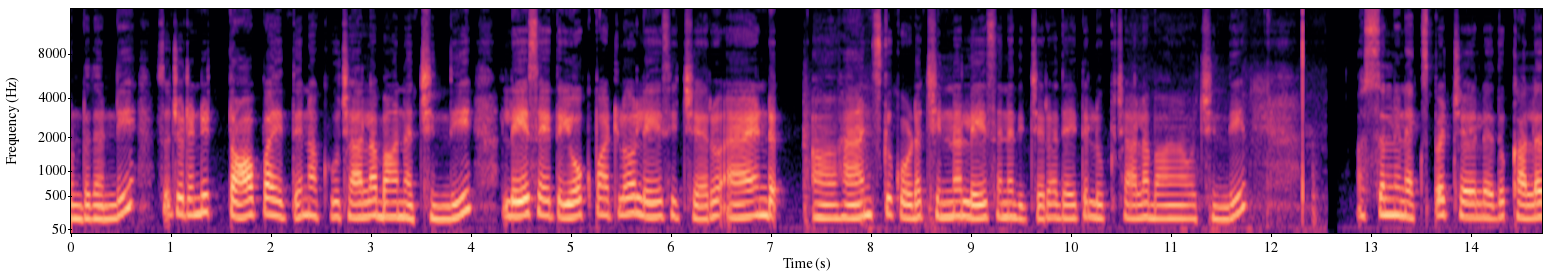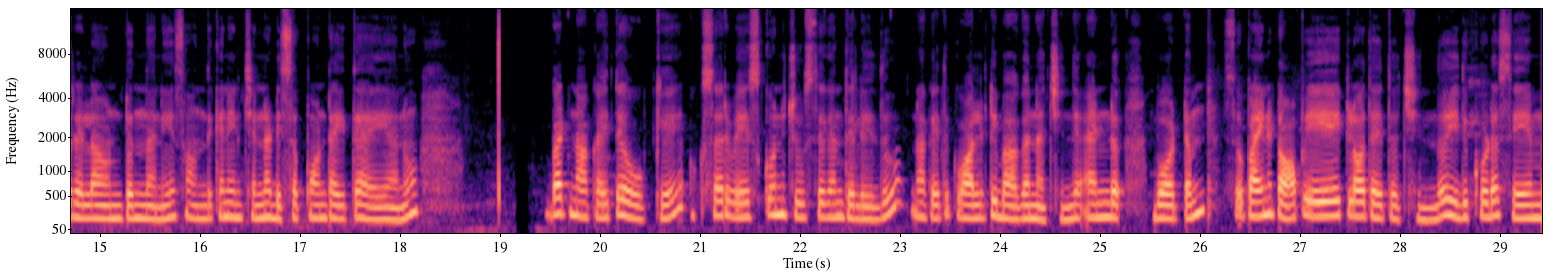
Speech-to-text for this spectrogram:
ఉండదండి. సో చూడండి టాప్ అయితే నాకు చాలా బాగా నచ్చింది. లేస్ అయితే యోక్ పాట్లో లేస్ ఇచ్చారు. అండ్ హ్యాండ్స్కి కూడా చిన్న లేస్ అనేది ఇచ్చారు. అది అయితే లుక్ చాలా బాగా వచ్చింది. అస్సలు నేను ఎక్స్పెక్ట్ చేయలేదు కలర్ ఎలా ఉంటుందని. సో అందుకే నేను చిన్న డిసప్పాయింట్ అయితే అయ్యాను. బట్ నాకైతే ఓకే. ఒకసారి వేసుకొని చూస్తే కానీ తెలియదు నాకైతే క్వాలిటీ బాగా నచ్చింది. And bottom. సో పైన టాప్ ఏ క్లాత్ అయితే వచ్చిందో ఇది కూడా సేమ్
